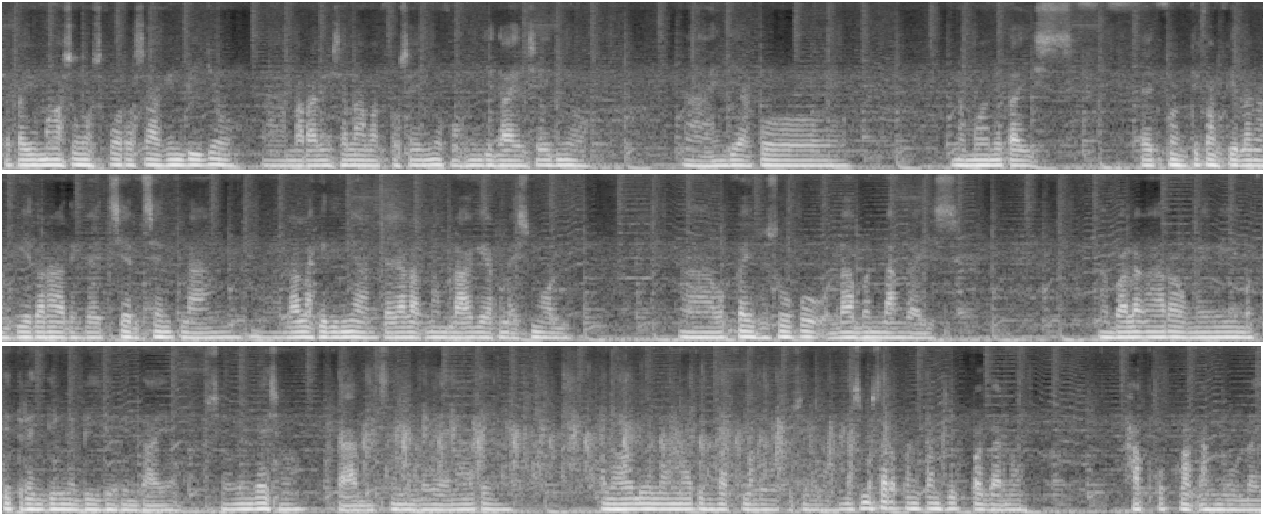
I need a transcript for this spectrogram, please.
Tsaka yung mga sumusuporta sa aking video, ah, maraming salamat po sa inyo kung hindi dahil sa inyo. ah, hindi ako na-monetize. Kahit konti-konti lang ang kita natin, kahit cent-cent lang, ah, lalaki din yan. Kaya lahat ng vlogger na small, ah, huwag kayong susuko, laban lang guys. na balang araw may magti-trending na video rin tayo. So yun guys, oh, cabbage na nilagay natin. Ano lang natin at maluto sila. Mas masarap ang pansit pag ano, half cook lang ang gulay,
